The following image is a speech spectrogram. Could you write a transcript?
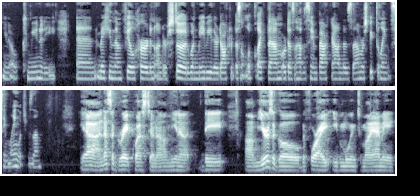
you know community and making them feel heard and understood when maybe their doctor doesn't look like them or doesn't have the same background as them or speak the lang- same language as them? Yeah, and that's a great question, um, know, The um, years ago, before I even moving to Miami,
